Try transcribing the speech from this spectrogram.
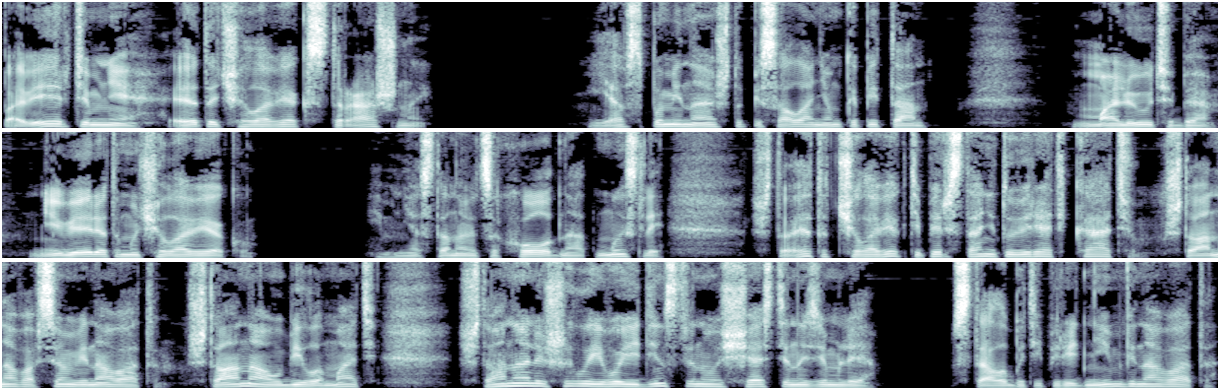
«Поверьте мне, это человек страшный». Я вспоминаю, что писал о нем капитан. «Молю тебя, не верь этому человеку». И мне становится холодно от мысли, что этот человек теперь станет уверять Катю, что она во всем виновата, что она убила мать, что она лишила его единственного счастья на земле. Стало быть, и перед ним виновата,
